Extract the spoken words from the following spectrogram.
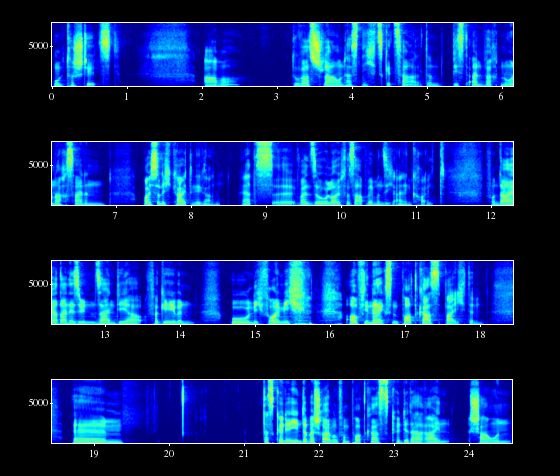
unterstützt. Aber du warst schlau und hast nichts gezahlt und bist einfach nur nach seinen Äußerlichkeiten gegangen. Ja, das, äh, weil so läuft das ab, wenn man sich einen keult. Von daher, deine Sünden seien dir vergeben und ich freue mich auf die nächsten Podcast-Beichten. Ähm, das könnt ihr in der Beschreibung vom Podcast, könnt ihr da reinschauen.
